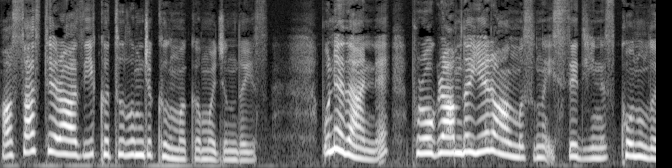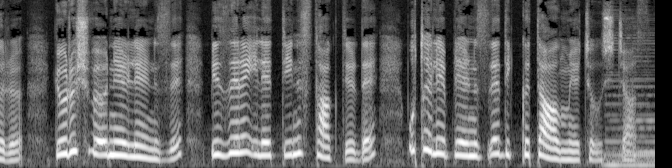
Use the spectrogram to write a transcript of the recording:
hassas teraziyi katılımcı kılmak amacındayız. Bu nedenle programda yer almasını istediğiniz konuları, görüş ve önerilerinizi bizlere ilettiğiniz takdirde bu taleplerinizi de dikkate almaya çalışacağız.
